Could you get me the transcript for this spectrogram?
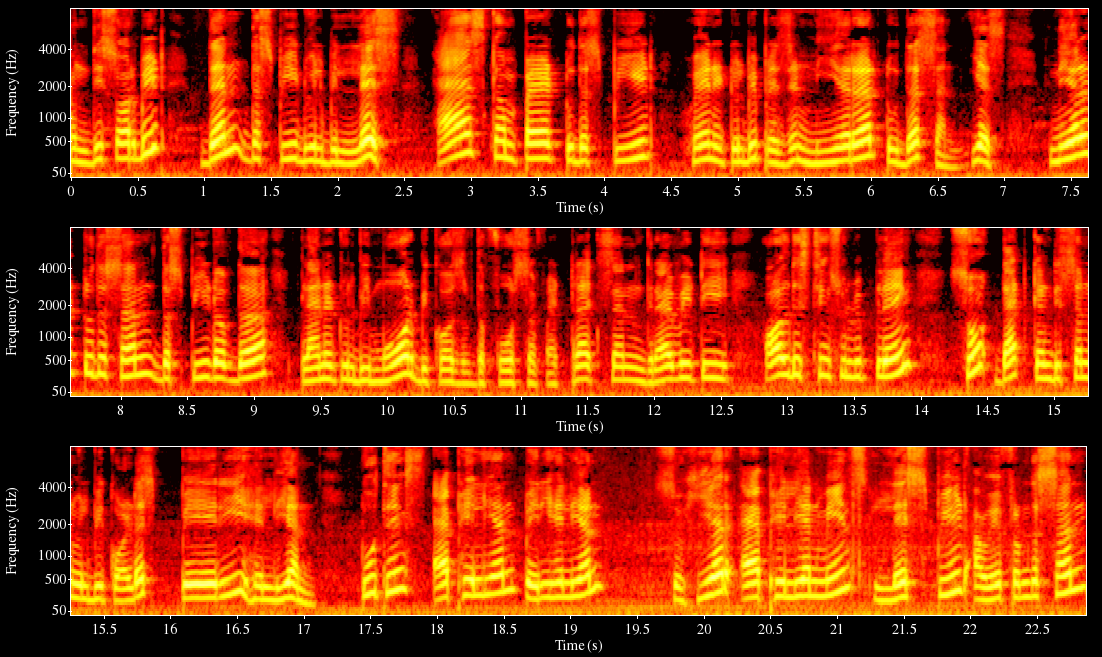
on this orbit then the speed will be less as compared to the speed when it will be present nearer to the sun. Yes nearer to the sun the speed of the planet will be more because of the force of attraction gravity all these things will be playing. So that condition will be called as perihelion. Two things aphelion perihelion so here aphelion means less speed away from the sun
